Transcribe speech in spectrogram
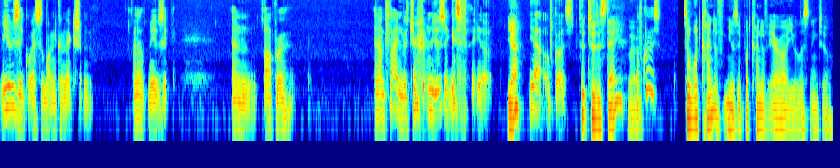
music was the one connection. I love music and opera. And I'm fine with German music, as you know. Yeah? Yeah, of course. To, to this day? Or? Of course. So, what kind of music, what kind of era are you listening to?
